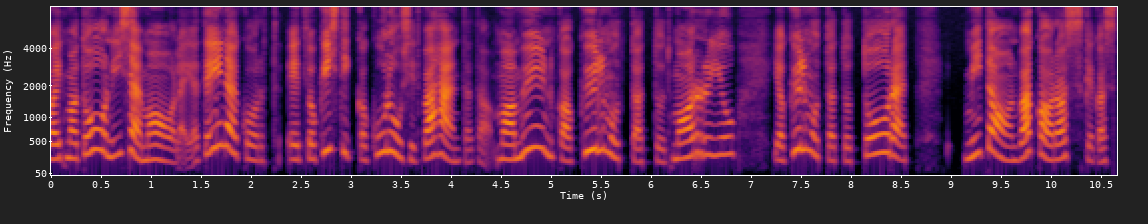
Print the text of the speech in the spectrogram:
vaid ma toon ise maale. Ja teinekord, et logistikakulusid vähendada, ma müün ka külmutatud marju ja külmutatud tooret, mida on väga raske kas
